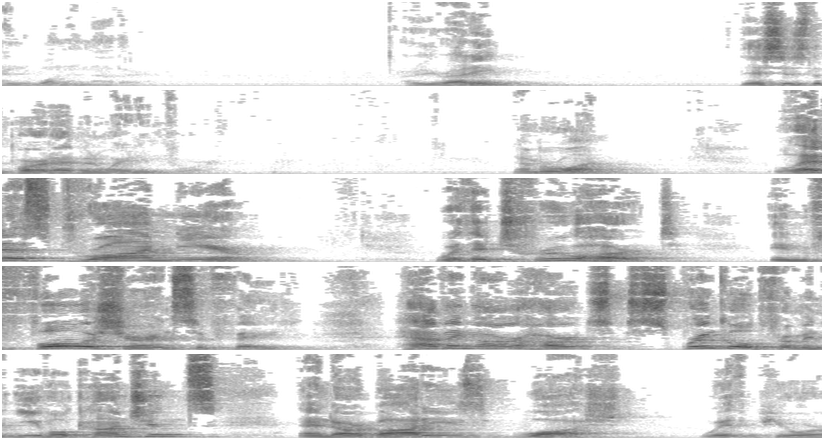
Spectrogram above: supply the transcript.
and one another. Are you ready? This is the part I've been waiting for. Number one, let us draw near with a true heart in full assurance of faith, having our hearts sprinkled from an evil conscience and our bodies washed with pure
